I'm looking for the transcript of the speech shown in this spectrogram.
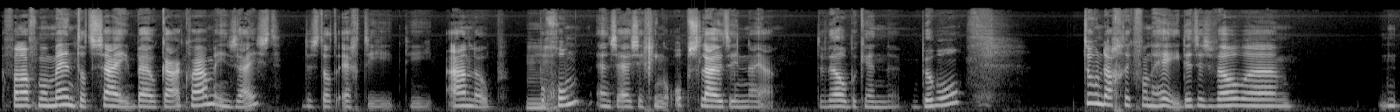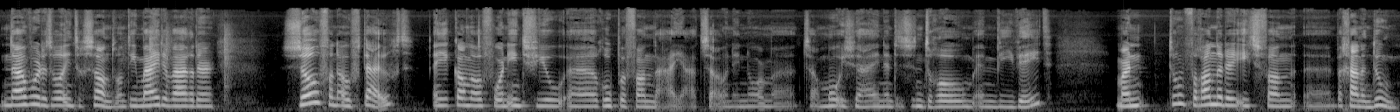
vanaf het moment dat zij bij elkaar kwamen in Zeist, dus dat echt die, die aanloop Mhm. begon en zij zich gingen opsluiten in, nou ja, de welbekende bubbel. Toen dacht ik van, hé, hey, dit is wel, ehm, nou wordt het wel interessant, want die meiden waren er zo van overtuigd. En je kan wel voor een interview eh, roepen van, nou ja, het zou een enorme, het zou mooi zijn en het is een droom en wie weet. Maar toen veranderde er iets van, eh, we gaan het doen.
